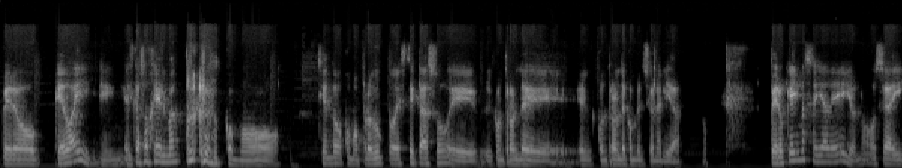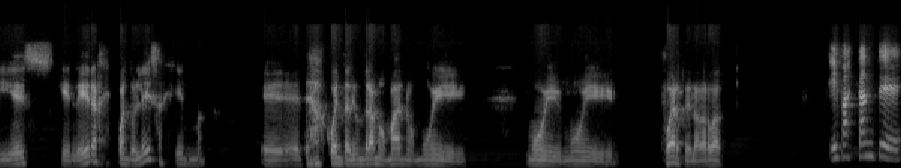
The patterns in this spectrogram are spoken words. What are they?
pero quedó ahí, en el caso Hellman, como siendo como producto de este caso eh, el, control de, el control de convencionalidad. Pero ¿qué hay más allá de ello? ¿no? O sea, y es que leer cuando lees a Gelman, eh, te das cuenta de un drama humano muy, muy, muy fuerte, la verdad. Es bastante,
